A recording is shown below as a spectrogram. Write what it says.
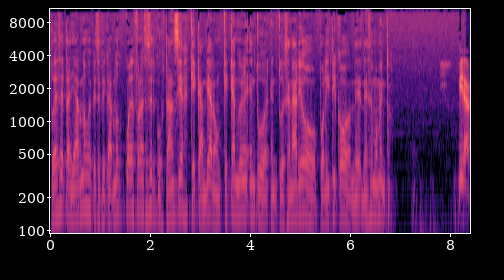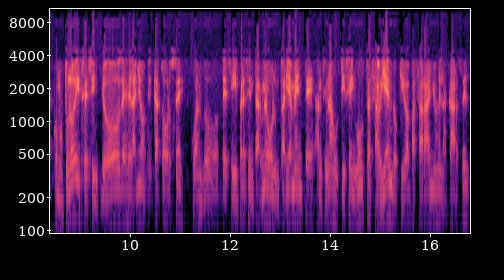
¿Puedes detallarnos o especificarnos cuáles fueron esas circunstancias que cambiaron? ¿Qué cambió en, tu, en tu escenario político en ese momento? Mira, como tú lo dices, yo desde el año 2014, cuando decidí presentarme voluntariamente ante una justicia injusta, sabiendo que iba a pasar años en la cárcel,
